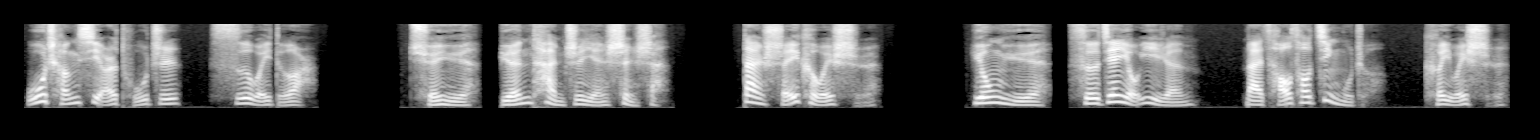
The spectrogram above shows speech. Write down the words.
无成隙而图之，斯为得耳。权曰：“袁叹之言甚善，但谁可为使？”雍曰：“此间有一人，乃曹操敬慕者，可以为使。”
